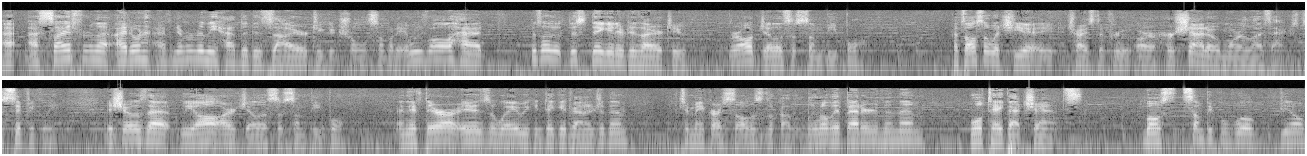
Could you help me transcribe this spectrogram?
aside from that, I don't. I've never really had the desire to control somebody, and we've all had this other this negative desire too. We're all jealous of some people. That's also what she uh, tries to prove, or her shadow, more or less, act specifically. It shows that we all are jealous of some people, and if there are, is a way we can take advantage of them to make ourselves look a little bit better than them, we'll take that chance most some people will you know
